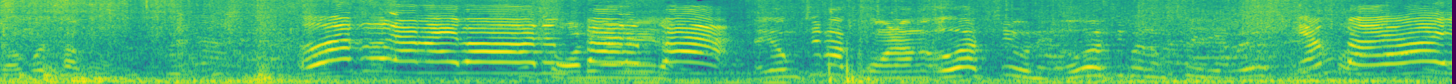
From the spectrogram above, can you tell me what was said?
两百差不多。蚵仔够两百无？两百两百。用即摆看人蚵仔少呢，蚵仔即摆两四两。两百而已。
